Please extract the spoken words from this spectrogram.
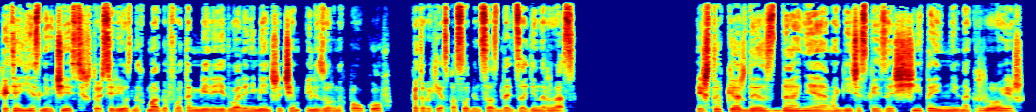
Хотя если учесть, что серьезных магов в этом мире едва ли не меньше, чем иллюзорных пауков, которых я способен создать за один раз, и что каждое здание магической защитой не накроешь,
